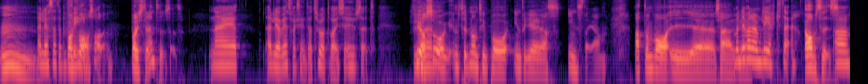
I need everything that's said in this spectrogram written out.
Mm. Eller jag sett det på Vart film. var salen? Var det studenthuset? Nej, jag, eller jag vet faktiskt inte. Jag tror att det var i C-huset. För jag Men- såg typ någonting på Integreras Instagram. Att de var i eh, så här. Men det var när de lekte. Ja precis. Ja,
